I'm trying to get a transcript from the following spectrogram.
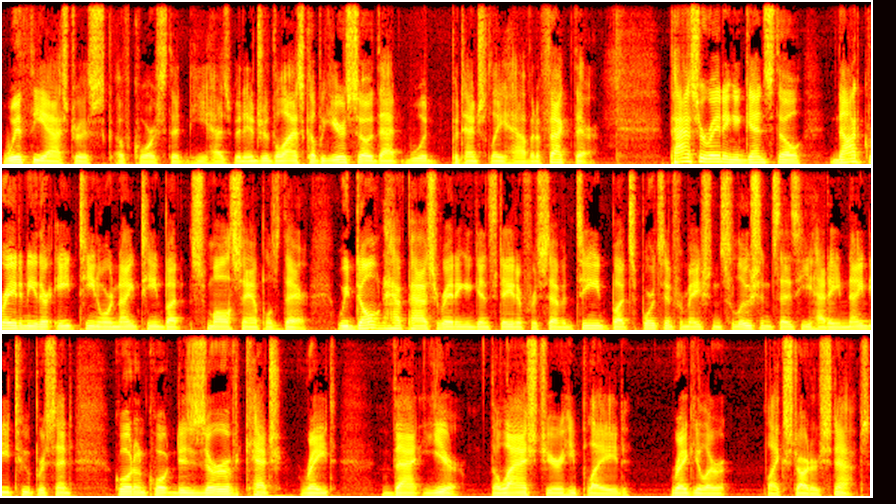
With the asterisk, of course, that he has been injured the last couple years, so that would potentially have an effect there. Passer rating against, though, not great in either 18 or 19, but small samples there. We don't have passer rating against data for 17, but Sports Information Solution says he had a 92% quote unquote deserved catch rate that year. The last year he played regular, like starter snaps.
